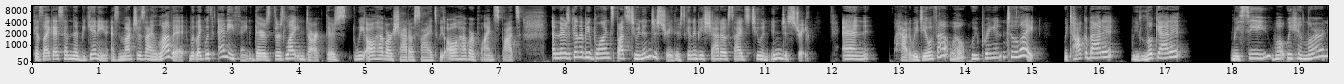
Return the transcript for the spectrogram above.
because like I said in the beginning, as much as I love it, like with anything, there's there's light and dark. There's we all have our shadow sides. We all have our blind spots. And there's going to be blind spots to an industry. There's going to be shadow sides to an industry. And how do we deal with that? Well, we bring it into the light. We talk about it, we look at it, we see what we can learn,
